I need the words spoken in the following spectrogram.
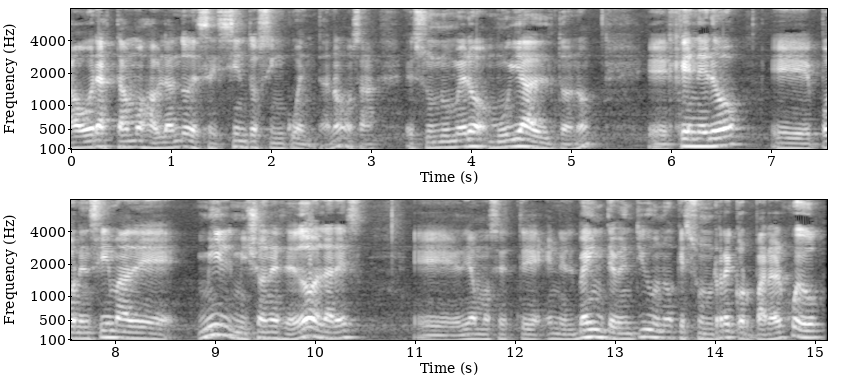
ahora estamos hablando de 650, ¿no? O sea, es un número muy alto, ¿no? Eh, generó por encima de mil millones de dólares eh, digamos, este, en el 2021, que es un récord para el juego,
